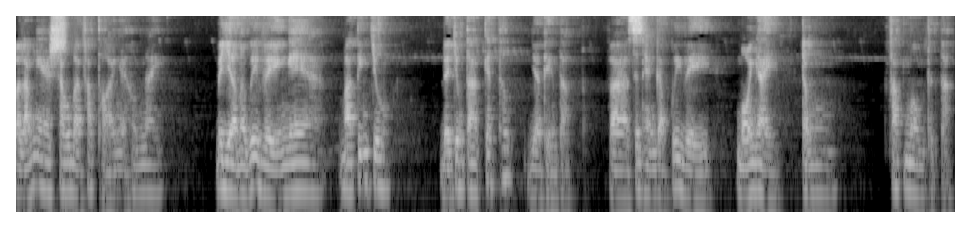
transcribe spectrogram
và lắng nghe sâu bài pháp thoại ngày hôm nay. Bây giờ mời quý vị nghe ba tiếng chuông để chúng ta kết thúc giờ thiền tập. Và xin hẹn gặp quý vị mỗi ngày trong pháp môn thực tập.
